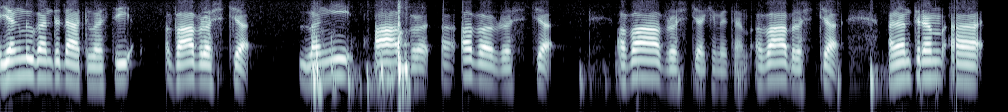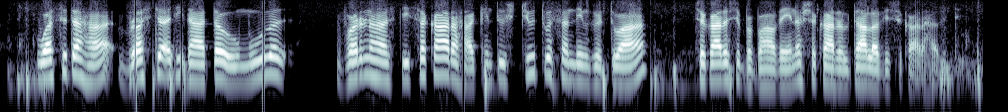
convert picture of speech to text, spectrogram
यङ्लुगान्तधातुः अस्ति। वाव्रश्च लङि आव्र अवव्रश्च अवाव्रश्च क्षम्यताम् अवाव्रश्च अनन्तरं वस्तुतः व्रश्च इति धातौ मूलवर्णः अस्ति, सकारः, किन्तु श्चुत्वसन्धिं कृत्वा चकारस्य प्रभावेन शकारलता लविसकारः अस्ति।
